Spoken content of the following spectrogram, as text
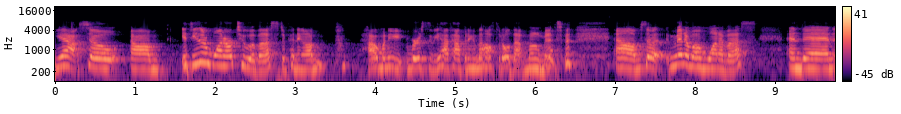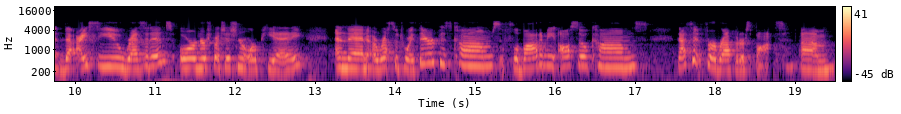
Yeah, so um, it's either one or two of us, depending on how many emergencies do we have happening in the hospital at that moment. um, so minimum one of us, and then the ICU resident or nurse practitioner or PA, and then a respiratory therapist comes. Phlebotomy also comes. That's it for a rapid response. Um,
